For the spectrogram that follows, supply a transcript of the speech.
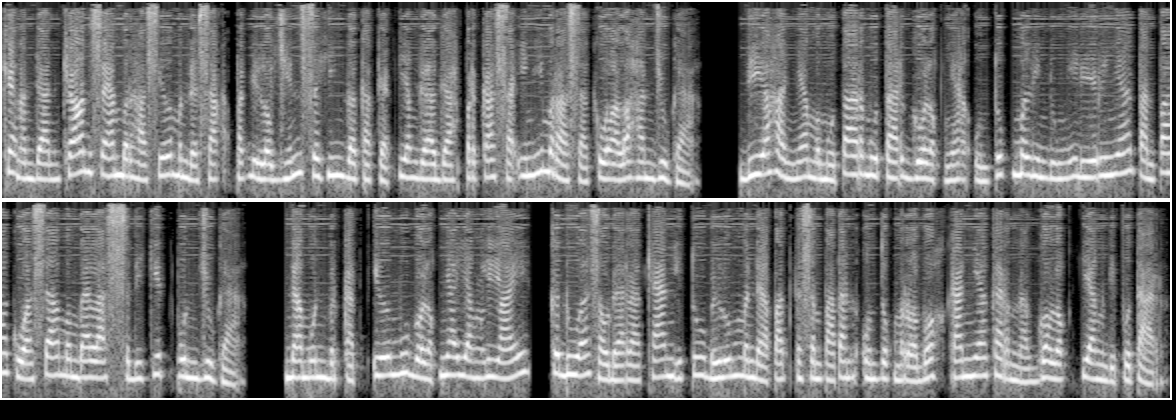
Kenan dan Kan Sam berhasil mendesak Bilojin sehingga kakek yang gagah perkasa ini merasa kewalahan juga. Dia hanya memutar-mutar goloknya untuk melindungi dirinya tanpa kuasa membalas sedikit pun juga. Namun berkat ilmu goloknya yang liai, Kedua saudara Ken itu belum mendapat kesempatan untuk merobohkannya karena golok yang diputar.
